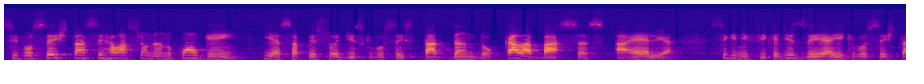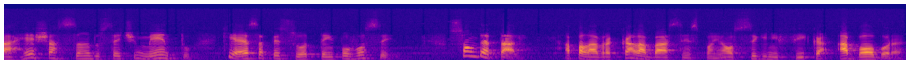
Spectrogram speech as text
se você está se relacionando com alguém e essa pessoa diz que você está dando calabaças a Hélia, significa dizer aí que você está rechaçando o sentimento que essa pessoa tem por você. Só um detalhe: a palavra calabaça em espanhol significa abóbora.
